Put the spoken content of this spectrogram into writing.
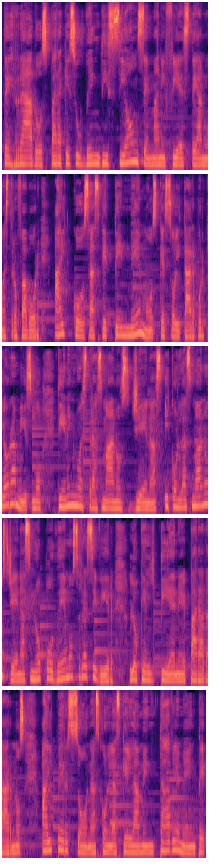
cerrados para que su bendición se manifieste a nuestro favor. Hay cosas que tenemos que soltar porque ahora mismo tienen nuestras manos llenas y con las manos llenas no podemos recibir lo que Él tiene para darnos. Hay personas con las que lamentablemente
